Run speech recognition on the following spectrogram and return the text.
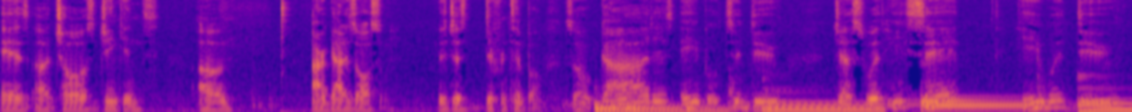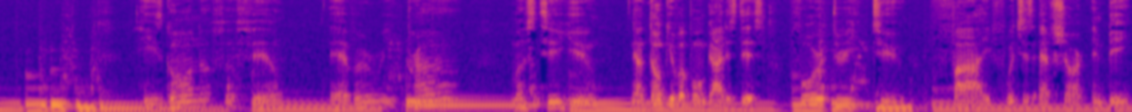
as uh, Charles Jenkins um, our God is awesome. It's just different tempo so God is able to do just what he said he would do. He's gonna fulfill every promise to you. Now don't give up on God is this. Four, three, two, five, which is F sharp and B.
